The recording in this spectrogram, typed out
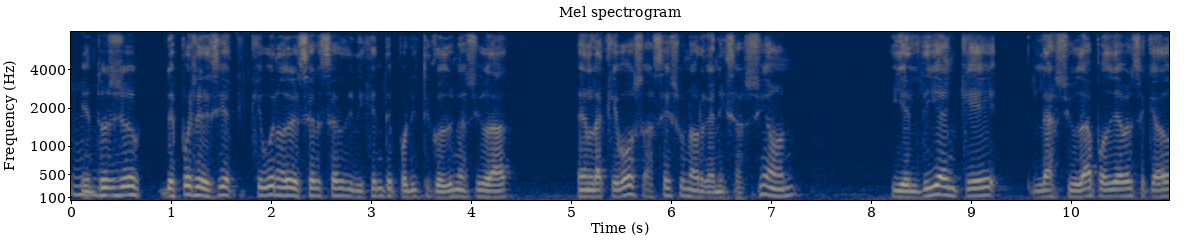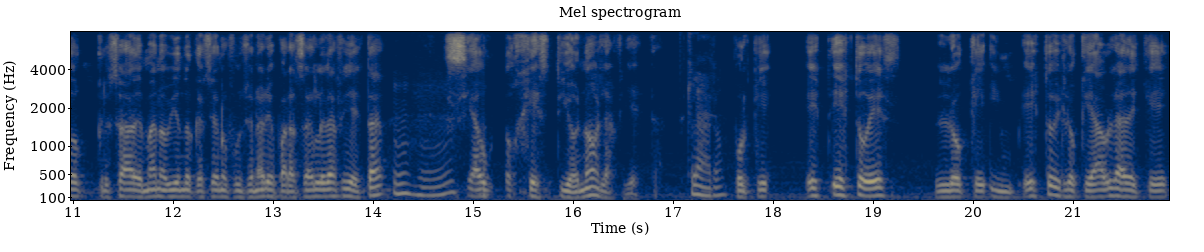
Y entonces yo después le decía, qué bueno debe ser ser dirigente político de una ciudad en la que vos haces una organización y el día en que la ciudad podría haberse quedado cruzada de mano viendo que hacían los funcionarios para hacerle la fiesta, se autogestionó la fiesta. Claro. Porque esto es lo que esto es lo que habla de que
